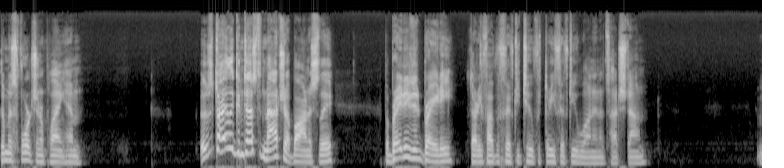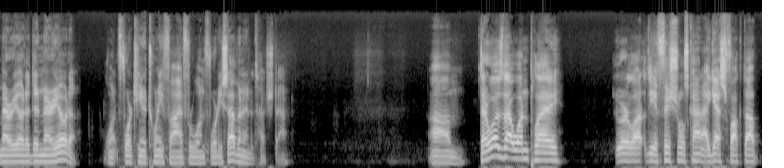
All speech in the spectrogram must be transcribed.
the misfortune of playing him. It was a tightly contested matchup, honestly. But Brady did Brady, 35 of 52 for 351 and a touchdown. Mariota did Mariota, one- 14 of 25 for 147 and a touchdown. Um, there was that one play where a lot of the officials kind of, I guess, fucked up.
